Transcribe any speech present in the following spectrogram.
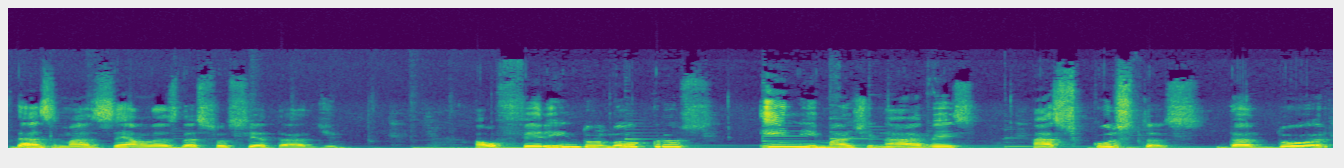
das mazelas da sociedade, auferindo lucros inimagináveis às custas da dor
